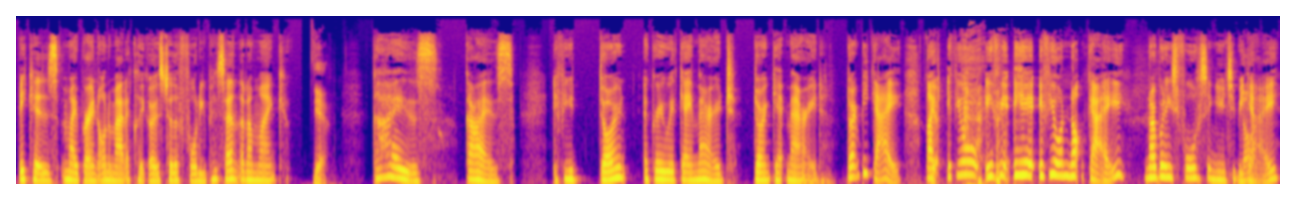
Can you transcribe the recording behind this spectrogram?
because my brain automatically goes to the 40% that I'm like, Yeah. Guys, guys, if you don't agree with gay marriage, don't get married. Don't be gay. Like if you're if you if you're not gay, nobody's forcing you to be No. gay.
